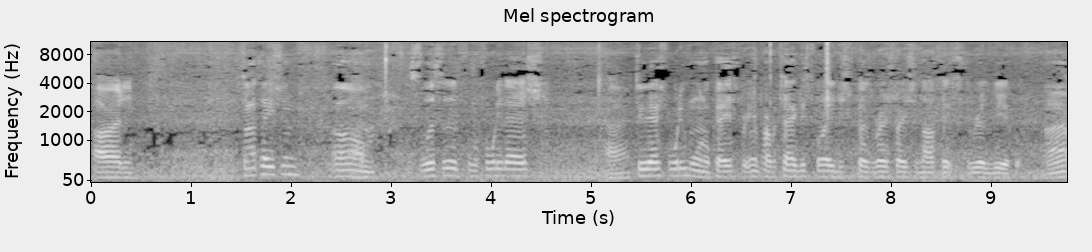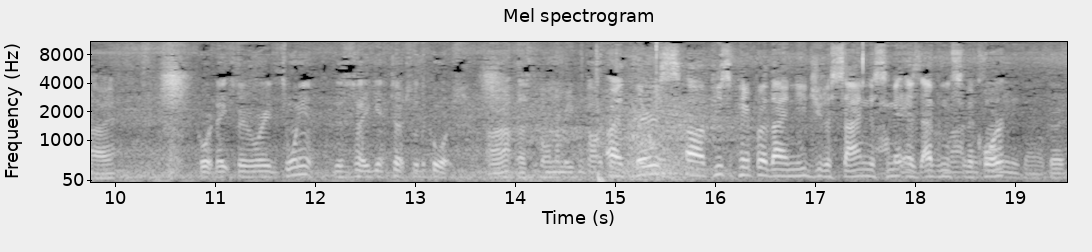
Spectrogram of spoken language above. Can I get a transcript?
Alrighty. Citation, um, solicited for 40 dash All right. 2 dash 41, okay? It's for improper tag display just because the registration is not affixed to the rear of the vehicle. All right. All right. Court date's February the 20th. This is how you get in touch with the courts. All right. That's the phone number you can call. All right. There's a piece of paper that I need you to sign to submit as evidence to the court. Anything, okay?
